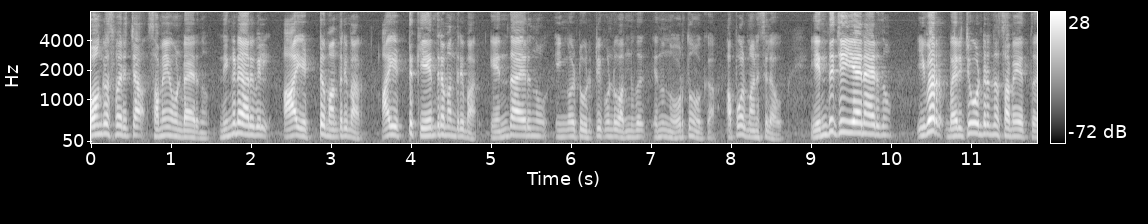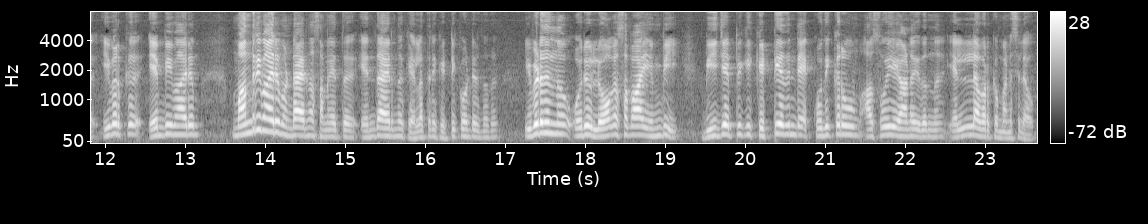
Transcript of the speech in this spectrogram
കോൺഗ്രസ് ഭരിച്ച സമയമുണ്ടായിരുന്നു നിങ്ങളുടെ അറിവിൽ ആ എട്ട് മന്ത്രിമാർ ആ എട്ട് കേന്ദ്രമന്ത്രിമാർ എന്തായിരുന്നു ഇങ്ങോട്ട് ഉരുട്ടിക്കൊണ്ട് വന്നത് എന്ന് ഓർത്തു നോക്കുക. അപ്പോൾ മനസ്സിലാവും. എന്ത് ചെയ്യാനായിരുന്നു? ഇവർ ഭരിച്ചുകൊണ്ടിരുന്ന സമയത്ത് ഇവർക്ക് എം പിമാരും മന്ത്രിമാരും ഉണ്ടായിരുന്ന സമയത്ത് എന്തായിരുന്നു കേരളത്തിന് കിട്ടിക്കൊണ്ടിരുന്നത്? ഇവിടെ നിന്ന് ഒരു Lok Sabha M P B J പിക്ക് കിട്ടിയതിന്റെ കൊതിക്കറവും അസൂയയാണ് ഇതെന്ന് എല്ലാവർക്കും മനസ്സിലാവും.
